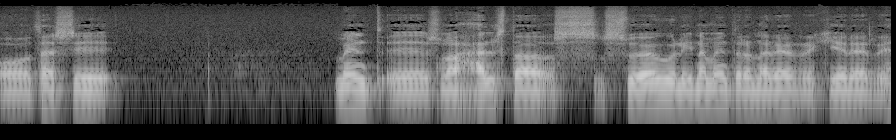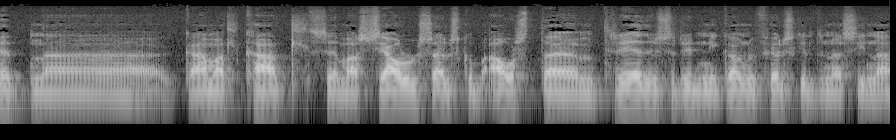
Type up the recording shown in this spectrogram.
og þessi mynd, eh, svona helsta sögulína myndarinnar er, hér er hérna gamall kall sem að sjálfselskum ástæðum treður sér inn í gamlu fjölskylduna sína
